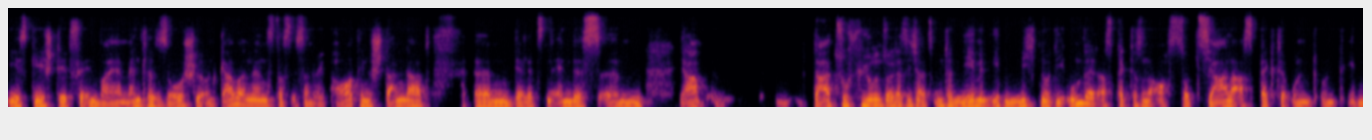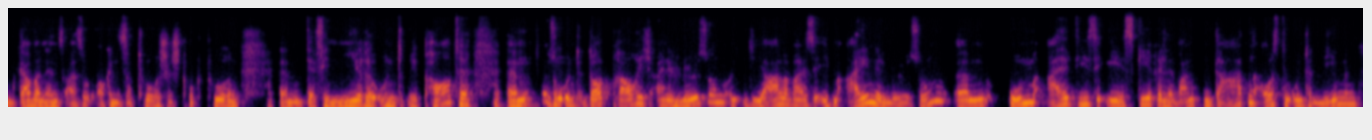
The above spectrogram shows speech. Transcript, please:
ESG steht für Environmental, Social und Governance. Das ist ein Reporting-Standard, der letzten Endes ähm, ja dazu führen soll, dass ich als Unternehmen eben nicht nur die Umweltaspekte, sondern auch soziale Aspekte und, und eben Governance, also organisatorische Strukturen ähm, definiere und reporte. Ähm, so, und dort brauche ich eine Lösung und idealerweise eben eine Lösung, ähm, um all diese ESG-relevanten Daten aus dem Unternehmen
